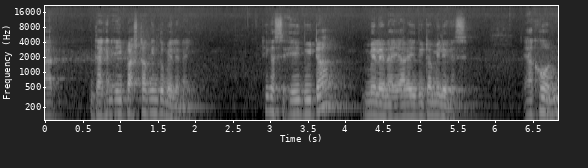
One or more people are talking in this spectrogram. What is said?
আর দেখেন এই পাশটাও কিন্তু মেলে নাই। ঠিক আছে? এই দুইটা মেলে নাই আর এই দুইটা মিলে গেছে। এখন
